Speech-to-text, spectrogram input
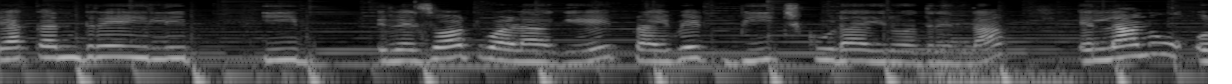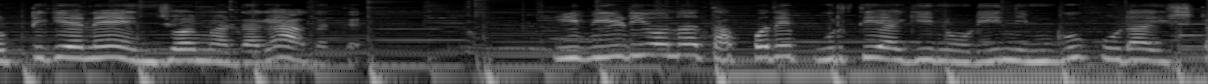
ಯಾಕಂದ್ರೆ ಇಲ್ಲಿ ಈ ರೆಸಾರ್ಟ್ ಒಳಗೆ ಪ್ರೈವೇಟ್ ಬೀಚ್ ಕೂಡ ಇರೋದ್ರಿಂದ ಎಲ್ಲಾನು ಒಟ್ಟಿಗೆನೆ ಎಂಜಾಯ್ ಮಾಡಿದಾಗೆ ಆಗತ್ತೆ. ಈ ವಿಡಿಯೋನ ತಪ್ಪದೇ ಪೂರ್ತಿಯಾಗಿ ನೋಡಿ ನಿಮಗೂ ಕೂಡ ಇಷ್ಟ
